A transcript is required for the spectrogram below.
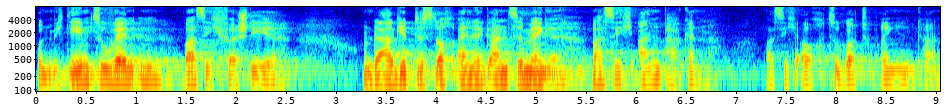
und mich dem zuwenden, was ich verstehe. Und da gibt es doch eine ganze Menge, was ich anpacken, was ich auch zu Gott bringen kann.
